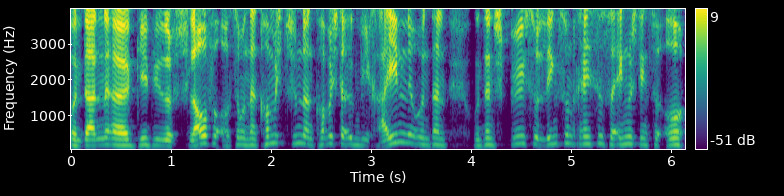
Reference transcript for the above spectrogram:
Und dann äh, geht diese Schlaufe aus und dann komme ich schon, dann komme ich da irgendwie rein und dann und dann spüre ich so links und rechts ist so Englisch, denke so, oh,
